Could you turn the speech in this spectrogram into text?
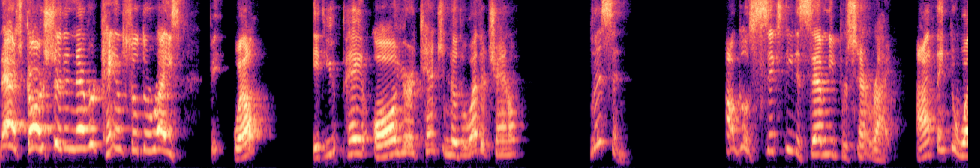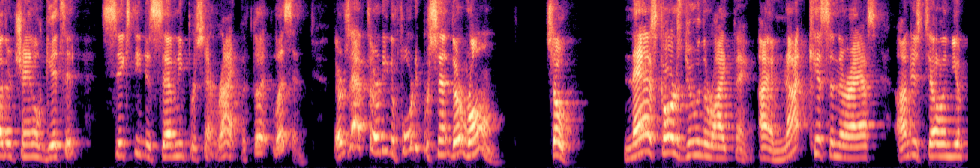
NASCAR should have never canceled the race. Well, if you pay all your attention to the Weather Channel, listen, I'll go 60 to 70% right. I think the Weather Channel gets it 60 to 70% right. But th- listen, there's that 30 to 40% they're wrong. So NASCAR's doing the right thing. I am not kissing their ass. I'm just telling you,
